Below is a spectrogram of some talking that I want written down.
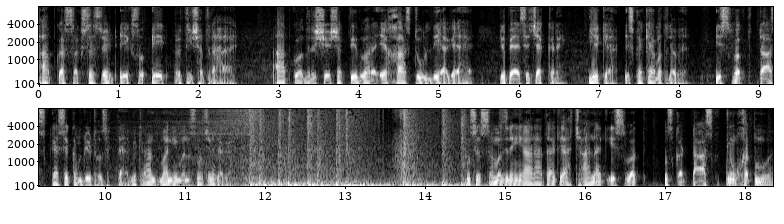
आपका सक्सेस रेट 101 प्रतिशत रहा है। आपको अदृश्य शक्ति द्वारा एक खास टूल दिया गया है। कृपया इसे चेक करें। ये क्या? इसका क्या मतलब है? इस वक्त टास्क कैसे कंप्लीट हो सकता है? विक्रांत मन ही मन सोचने लगा। उसे समझ नहीं आ रहा था कि अचानक इस वक्त उसका टास्क क्यों खत्म हुआ?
